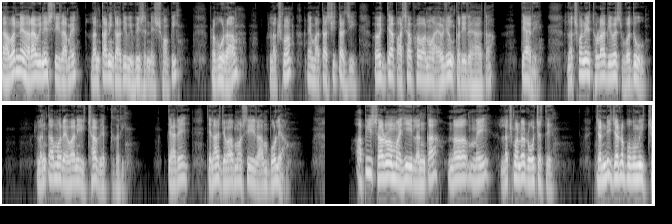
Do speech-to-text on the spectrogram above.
રાવણને હરાવીને શ્રીરામે લંકાની ગાદી વિભીષણને સોંપી. પ્રભુ રામ, લક્ષ્મણ અને માતા સીતાજી અયોધ્યા પાછા ફરવાનું આયોજન કરી રહ્યા હતા. ત્યારે લક્ષ્મણે થોડા દિવસ વધુ લંકામાં રહેવાની ઈચ્છા વ્યક્ત કરી. ત્યારે તેના જવાબમાં શ્રી રામ બોલ્યા અપી શરણમહી લંકા, ન મે લક્ષ્મણ રોચતે. જન્ની જન્મભૂમિ ચ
